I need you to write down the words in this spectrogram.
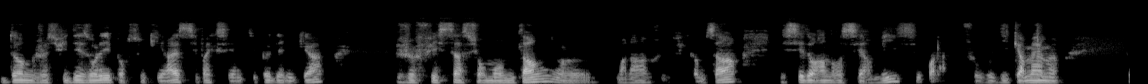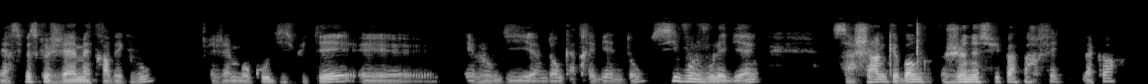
Donc je suis désolé pour ceux qui restent. C'est vrai que c'est un petit peu délicat. Je fais ça sur mon temps. Euh, voilà, je fais comme ça. J'essaie de rendre service. Voilà, je vous dis quand même merci parce que j'aime être avec vous. J'aime beaucoup discuter et, et je vous dis euh, donc à très bientôt, si vous le voulez bien, sachant que bon, je ne suis pas parfait, d'accord?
